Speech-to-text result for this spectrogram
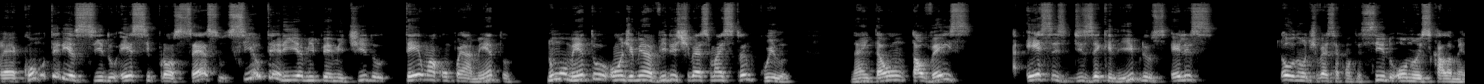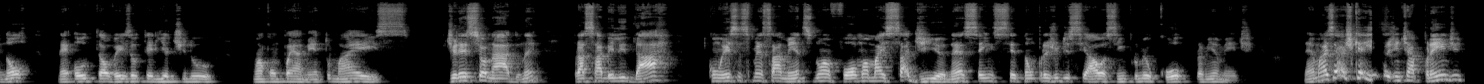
é, como teria sido esse processo se eu teria me permitido ter um acompanhamento no momento onde minha vida estivesse mais tranquila. Né? Então, talvez esses desequilíbrios, eles ou não tivessem acontecido, ou numa escala menor, né? ou talvez eu teria tido um acompanhamento mais direcionado, né? para saber lidar com esses pensamentos de uma forma mais sadia, né, sem ser tão prejudicial assim para o meu corpo, para minha mente. Né? Mas acho que é isso, a gente aprende,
